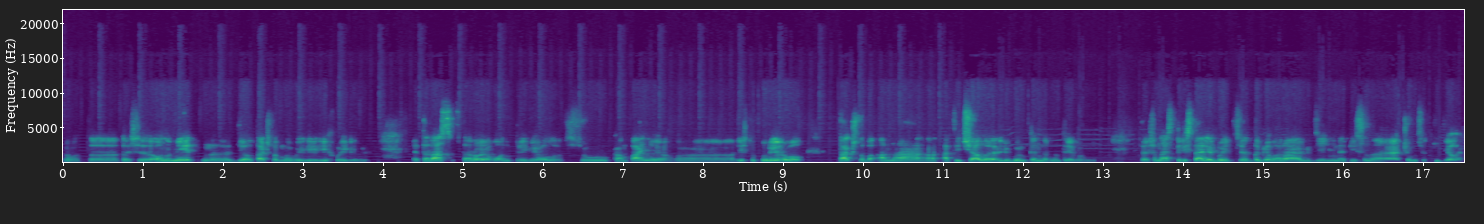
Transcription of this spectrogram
Вот, то есть он умеет делать так, чтобы мы их выигрывали. Это раз. Второе, он привел всю компанию и структурировал так, чтобы она отвечала любым тендерным требованиям. То есть у нас перестали быть договора, где не написано, о чем мы все-таки делаем.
